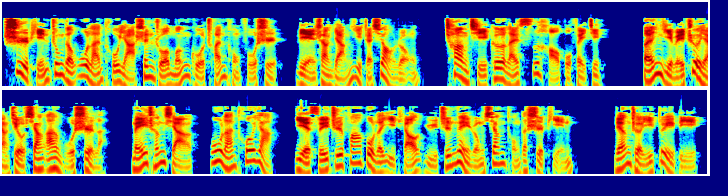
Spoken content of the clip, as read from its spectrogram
视频中的乌兰图雅身着蒙古传统服饰，脸上洋溢着笑容，唱起歌来丝毫不费劲。本以为这样就相安无事了，没成想乌兰托娅。也随之发布了一条与之内容相同的视频，两者一对比，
